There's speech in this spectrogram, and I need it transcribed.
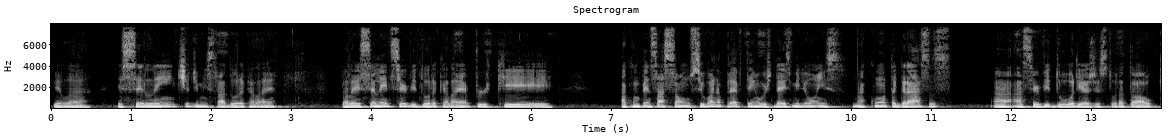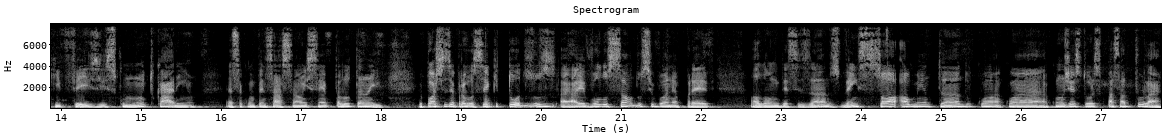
pela excelente administradora que ela é, pela excelente servidora que ela é, porque a compensação, o Silvânia Prev tem hoje 10 milhões na conta, graças a servidora e a gestora atual que fez isso com muito carinho essa compensação e sempre está lutando aí. Eu posso dizer para você que todos os, a evolução do Silvânia Prev ao longo desses anos vem só aumentando com, a, com, a, com os gestores que passaram por lá.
